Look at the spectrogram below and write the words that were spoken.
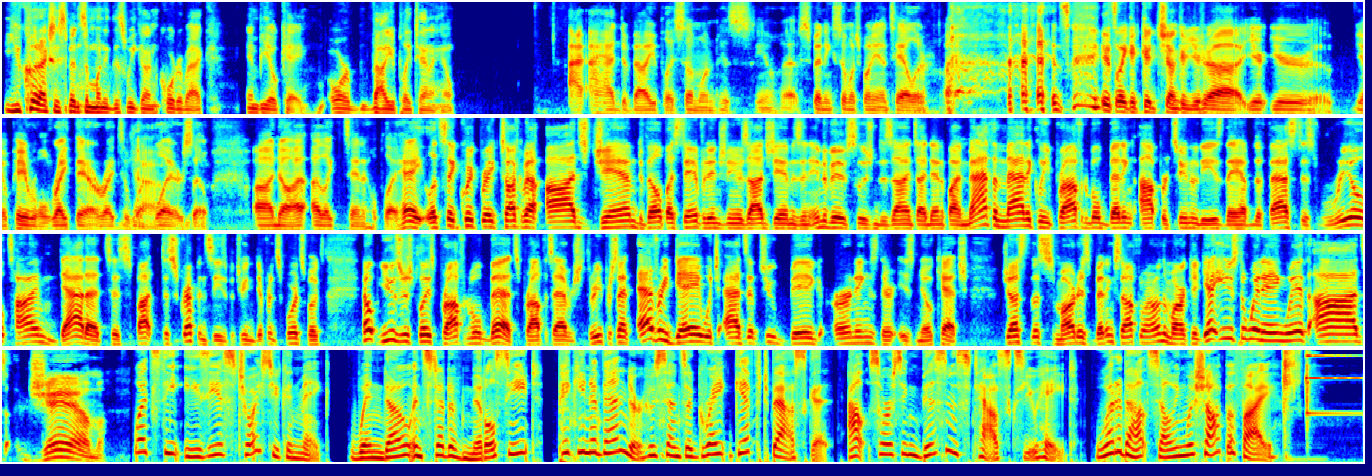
you could actually spend some money this week on quarterback and be okay, or value play Tannehill. I, I had to value play someone because you know uh, spending so much money on Taylor. it's it's like a good chunk of your uh, your your uh, you know payroll right there, right to yeah. one player. So uh, no, I, I, like the Tannehill play. Hey, let's take a quick break. Talk about Odds Jam, developed by Stanford engineers. Odds Jam is an innovative solution designed to identify mathematically profitable betting opportunities. They have the fastest real-time data to spot discrepancies between different sports books. Help users place profitable bets. Profits average three percent every day, which adds up to big earnings. There is no catch just the smartest betting software on the market. Get used to winning with Odds Jam. What's the easiest choice you can make? Window instead of middle seat? Picking a vendor who sends a great gift basket? Outsourcing business tasks you hate? What about selling with Shopify?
